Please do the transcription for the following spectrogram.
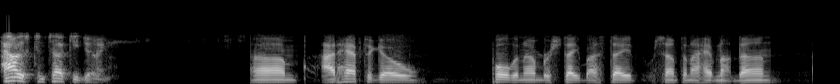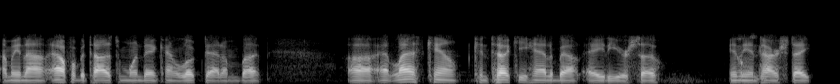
How is Kentucky doing? um i'd have to go pull the numbers state by state something i have not done i mean i alphabetized them one day and kind of looked at them but uh at last count kentucky had about eighty or so in the entire state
